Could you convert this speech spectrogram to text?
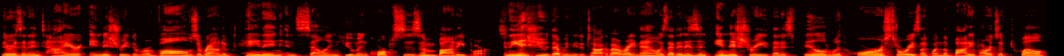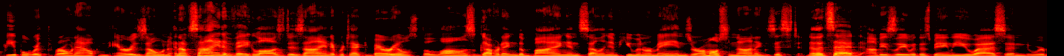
there is an entire industry that revolves around obtaining and selling human corpses and body parts. And the issue that we need to talk about right now is that it is an industry that is filled with horror stories like when the body parts of 12 people were thrown out in Arizona. And outside of vague laws designed to protect burials, the laws governing the buying and selling of human remains are almost non non-existent. Now that said, obviously with this being the US and we're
